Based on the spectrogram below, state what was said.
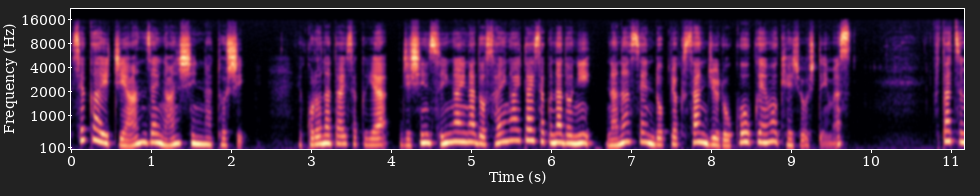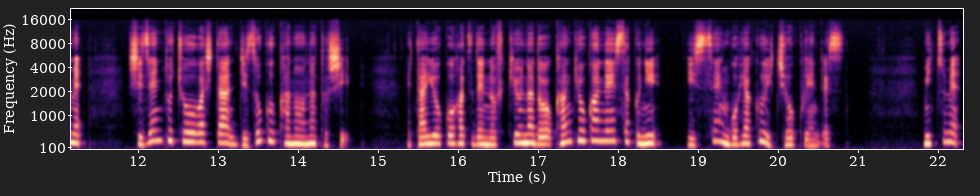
世界一安全安心な都市。コロナ対策や地震水害など災害対策などに7636億円を計上しています。2つ目、自然と調和した持続可能な都市。太陽光発電の普及など環境関連施策に1501億円です。3つ目、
